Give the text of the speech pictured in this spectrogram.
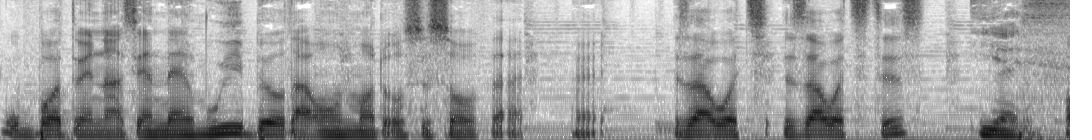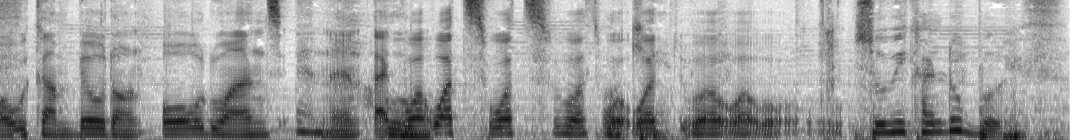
bothering us, and then we build our own models to solve that? Right? Is that what is that what it is? Yes. Or we can build on old ones and then like Oh. what what's what's what what, what, Okay. what, what, what So we can do both.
